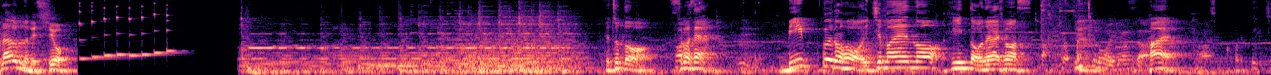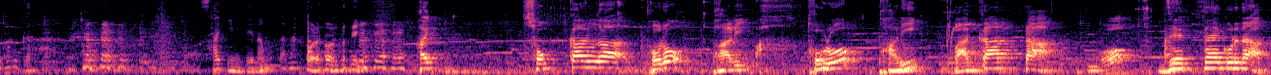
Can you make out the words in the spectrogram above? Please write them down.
ラウンドでしよう。じゃあちょっとすいません、VIP の方1万円のヒントお願いします。ピッチの方いきますか？はい。これで1万か。詐欺みたいなもんだなこれ本当に。はい。食感がとろパリ。とろパリわかった。お？絶対これだ。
